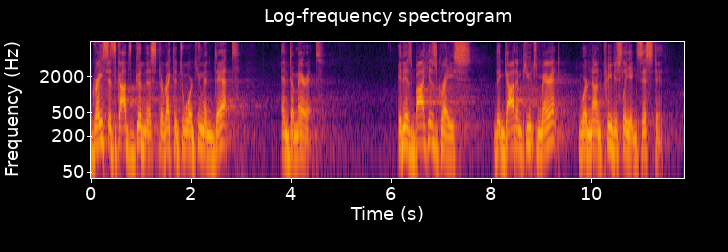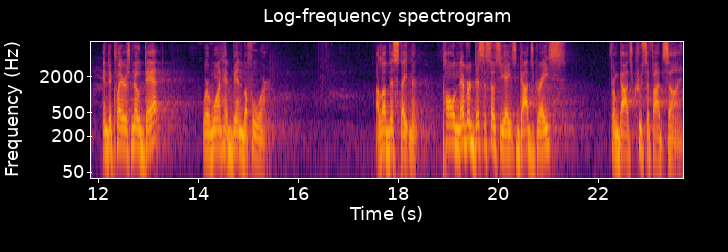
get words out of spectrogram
Grace is God's goodness directed toward human debt and demerit. It is by His grace that God imputes merit where none previously existed and declares no debt where one had been before. I love this statement. Paul never disassociates God's grace from God's crucified Son.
